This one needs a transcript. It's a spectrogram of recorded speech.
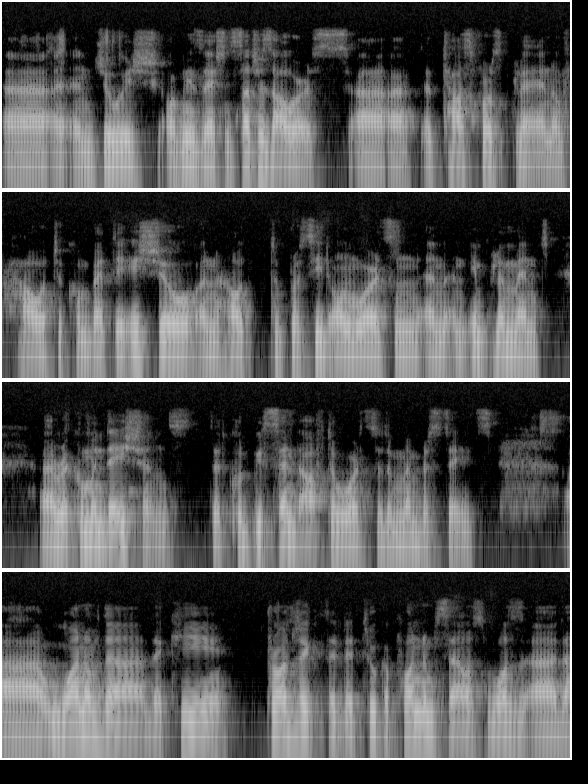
uh, and Jewish organizations such as ours uh, a task force plan of how to combat the issue and how to proceed onwards and, and, and implement uh, recommendations that could be sent afterwards to the member states. Uh, one of the, the key project that they took upon themselves was uh, the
